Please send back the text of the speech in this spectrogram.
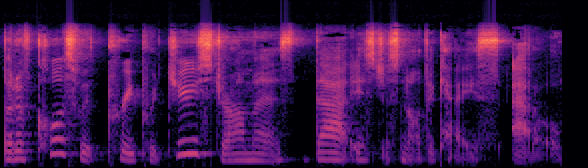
But of course, with pre produced dramas, that is just not the case at all.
